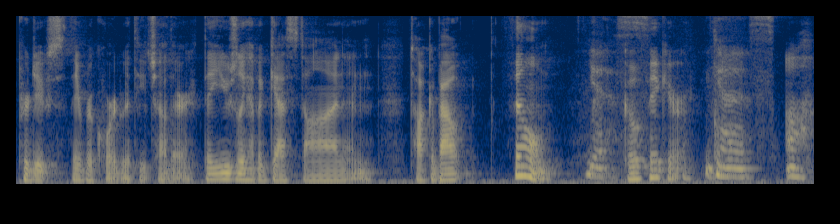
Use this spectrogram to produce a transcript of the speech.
produce. They record with each other. They usually have a guest on and talk about film. Yes. Go figure. Yes. Oh,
